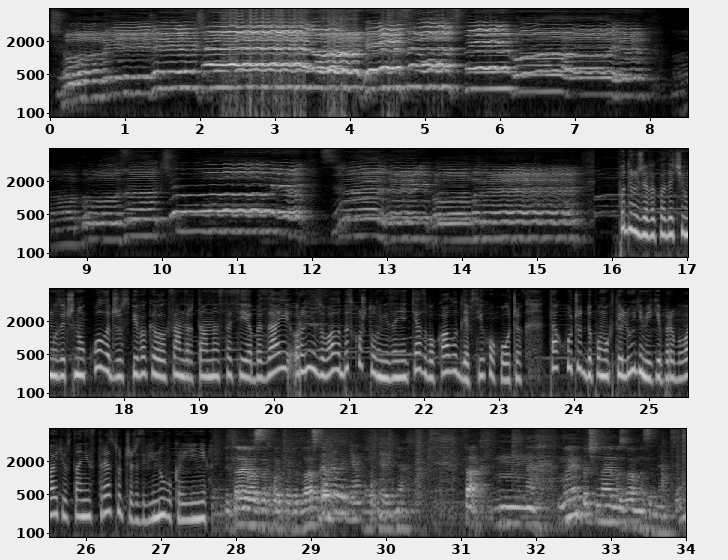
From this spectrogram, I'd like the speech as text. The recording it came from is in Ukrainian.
주의 Подружжя викладачів музичного коледжу, співаки Олександр та Анастасія Безаї організували безкоштовні заняття з вокалу для всіх охочих та хочуть допомогти людям, які перебувають у стані стресу через війну в Україні. Вітаю вас, заходьте, будь ласка. Доброго дня. Доброго дня. Так, ми починаємо з вами заняття.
